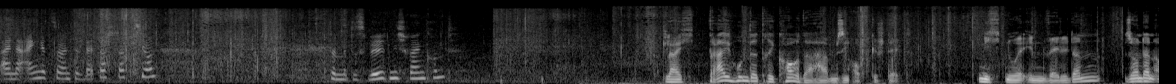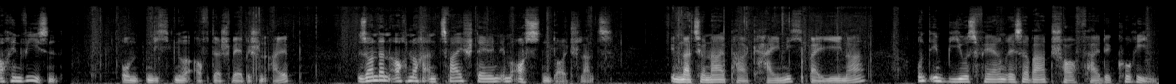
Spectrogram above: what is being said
Ist eine eingezäunte Wetterstation. damit das Wild nicht reinkommt. Gleich 300 Rekorder haben sie aufgestellt. Nicht nur in Wäldern, sondern auch in Wiesen. Und nicht nur auf der Schwäbischen Alb, sondern auch noch an zwei Stellen im Osten Deutschlands. Im Nationalpark Hainich bei Jena und im Biosphärenreservat Schorfheide-Korin.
